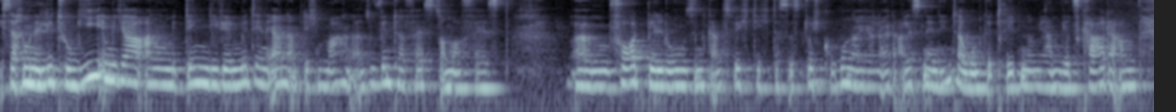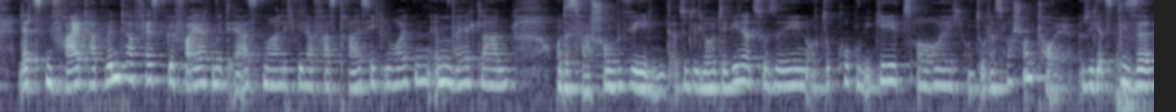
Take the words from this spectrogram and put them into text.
ich sage immer eine Liturgie im Jahr an mit Dingen, die wir mit den Ehrenamtlichen machen, also Winterfest, Sommerfest, ähm, Fortbildungen sind ganz wichtig. Das ist durch Corona ja leider alles in den Hintergrund getreten. Und wir haben jetzt gerade am letzten Freitag Winterfest gefeiert mit erstmalig wieder fast 30 Leuten im Weltladen. Und das war schon bewegend. Also die Leute wiederzusehen und zu gucken, wie geht's euch und so, das war schon toll. Also jetzt diese,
